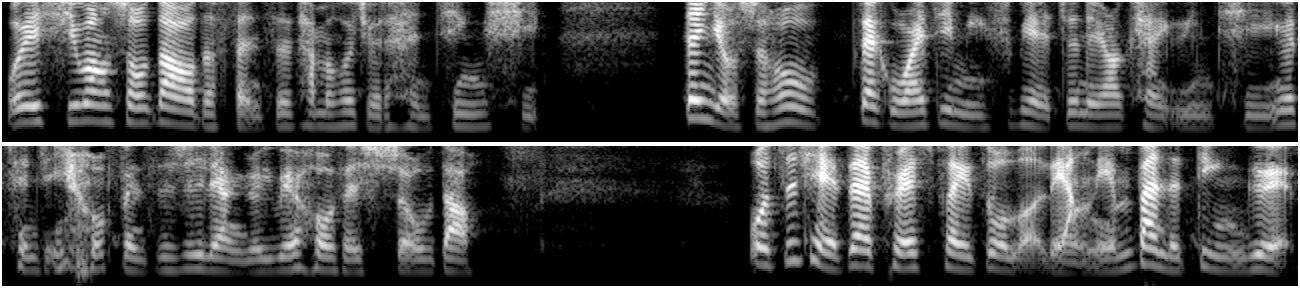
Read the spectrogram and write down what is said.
我也希望收到的粉丝他们会觉得很惊喜。但有时候在国外寄明信片也真的要看运气，因为曾经有粉丝是两个月后才收到。我之前也在 Press Play 做了两年半的订阅，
